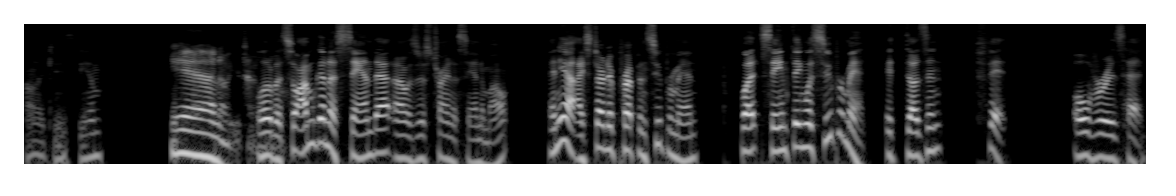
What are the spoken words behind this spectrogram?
I don't know. Can you see him? Yeah, I know what you're talking a little about. bit. So I'm gonna sand that. I was just trying to sand him out. And yeah, I started prepping Superman, but same thing with Superman. It doesn't fit over his head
